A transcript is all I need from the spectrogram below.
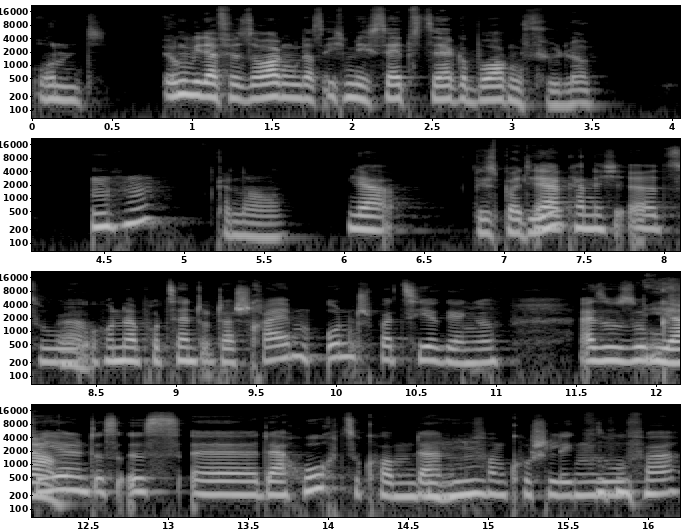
und irgendwie dafür sorgen, dass ich mich selbst sehr geborgen fühle. Mhm. Genau. Ja, Wie ist bei dir? Ja, kann ich äh, zu Ja. 100% unterschreiben und Spaziergänge. Also so Ja. quälend es ist, äh, da hochzukommen dann Mhm. vom kuscheligen Sofa.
